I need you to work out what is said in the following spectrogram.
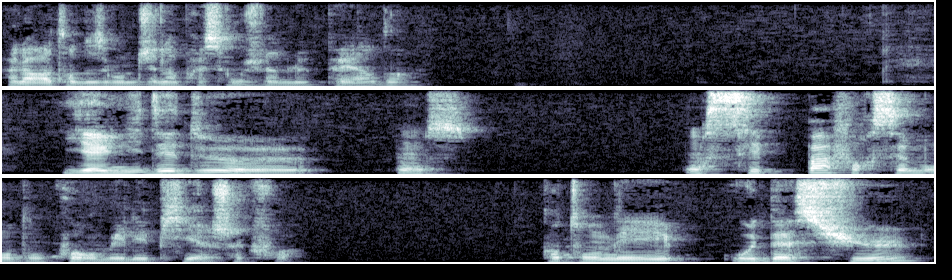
alors attends deux secondes, j'ai l'impression que je viens de le perdre. Il y a une idée de... Euh, on ne sait pas forcément dans quoi on met les pieds à chaque fois. Quand on est audacieux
